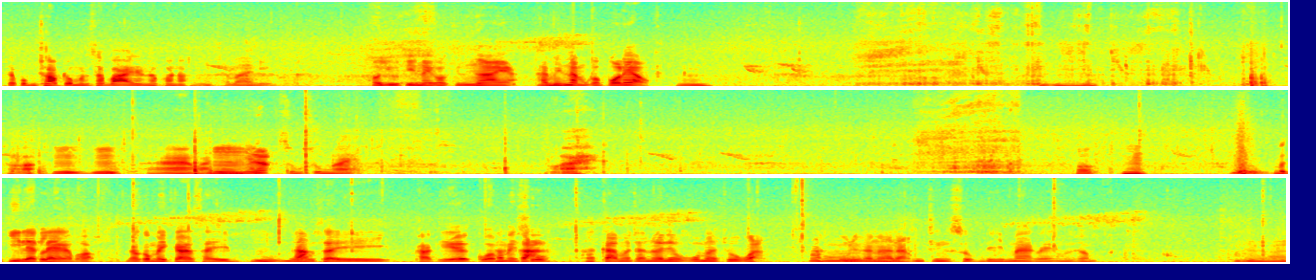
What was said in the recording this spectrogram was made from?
แต่ผมชอบตรงมันสบายเลยนะพ่อเนอะอืมสบายดีเขาอยู่ที่ไหนก็กินง่ายอะถ้ามีน้ำก็พอแล้ว อืมอื้อหือ เอาละอืมอืม อ่าวางอืมอย่างเงี้เนี่ย ยสูงๆหน่อยว้ายอืมเมื่อกี้แรกๆอะพ่อเราก็ไม่กล้าใส่อืมหมูครับใส่ผักเยอะกลัวไม่สุกถ้ากาดมาฉันน้อยเดี๋ยวผมมาชุกว่ะช่วงดีขนาดอะ จริงๆสุกดีมากเลยคุณผู้ชมอื้อหือ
